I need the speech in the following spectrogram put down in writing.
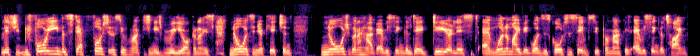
literally, before you even step foot in a supermarket, you need to be really organised. Know what's in your kitchen know what you're going to have every single day do your list and one of my big ones is go to the same supermarket every single time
